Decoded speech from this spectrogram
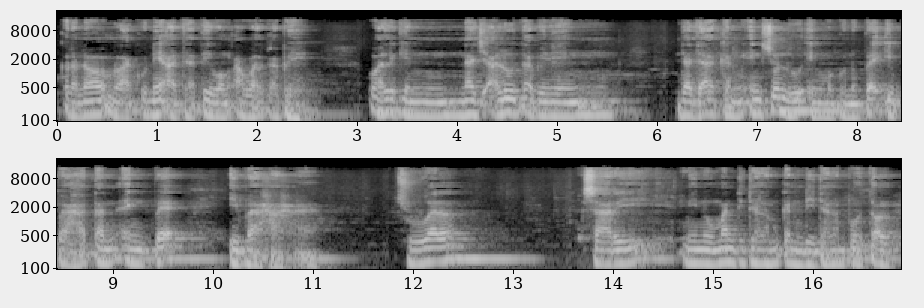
karena melakuni adati wong awal kabeh walikin naj'alu tapi ning dadakan ingsun hu ing mengkono pe ibahatan ing pe ibahah. Jual sari minuman di dalam kendi dalam botol.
